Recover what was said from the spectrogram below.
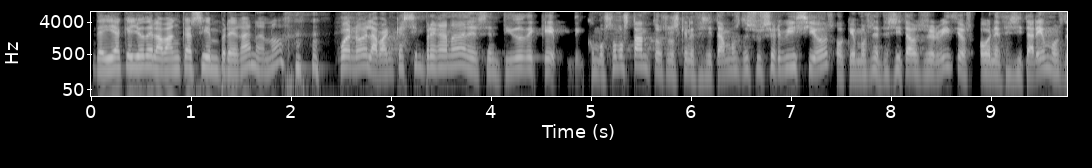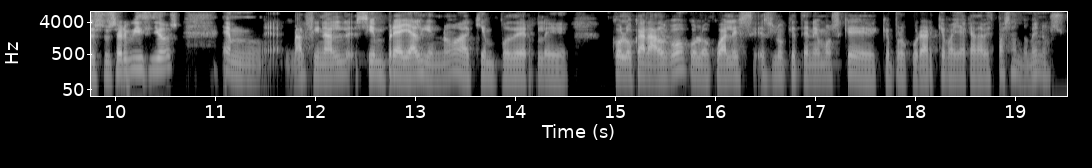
De ahí aquello de la banca siempre gana, ¿no? bueno, la banca siempre gana en el sentido de que como somos tantos los que necesitamos de sus servicios o que hemos necesitado sus servicios o necesitaremos de sus servicios, em, al final siempre hay alguien ¿no? a quien poderle colocar algo, con lo cual es, lo que tenemos que, procurar que vaya cada vez pasando menos.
